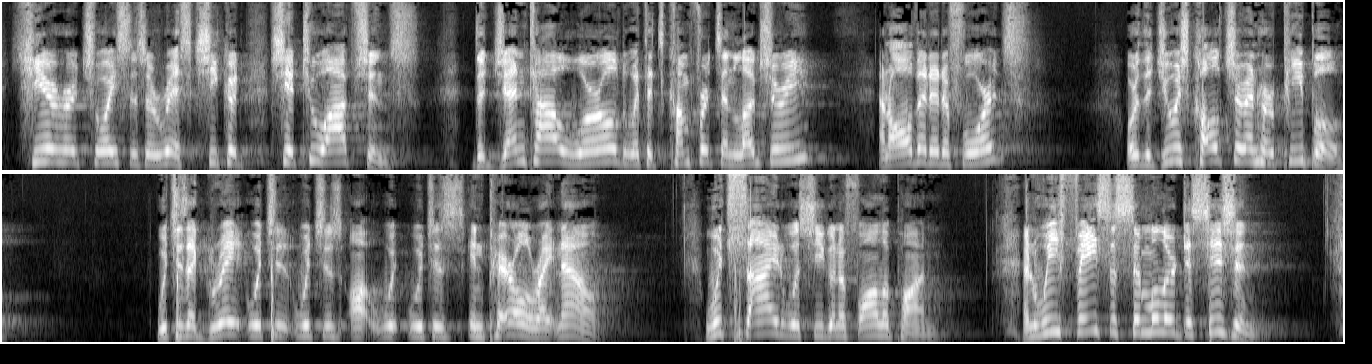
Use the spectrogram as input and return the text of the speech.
Here her choice is a risk. She could, she had two options. The Gentile world with its comforts and luxury and all that it affords, or the Jewish culture and her people, which is a great, which is, which is, uh, which is in peril right now. Which side was she going to fall upon? And we face a similar decision.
